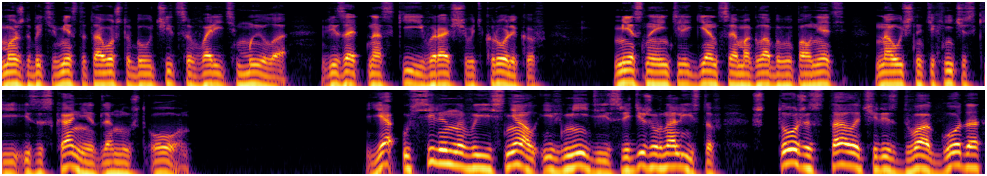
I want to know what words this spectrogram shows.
может быть, вместо того, чтобы учиться варить мыло, вязать носки и выращивать кроликов, местная интеллигенция могла бы выполнять научно-технические изыскания для нужд ООН. Я усиленно выяснял и в МИДе, и среди журналистов, что же стало через два года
